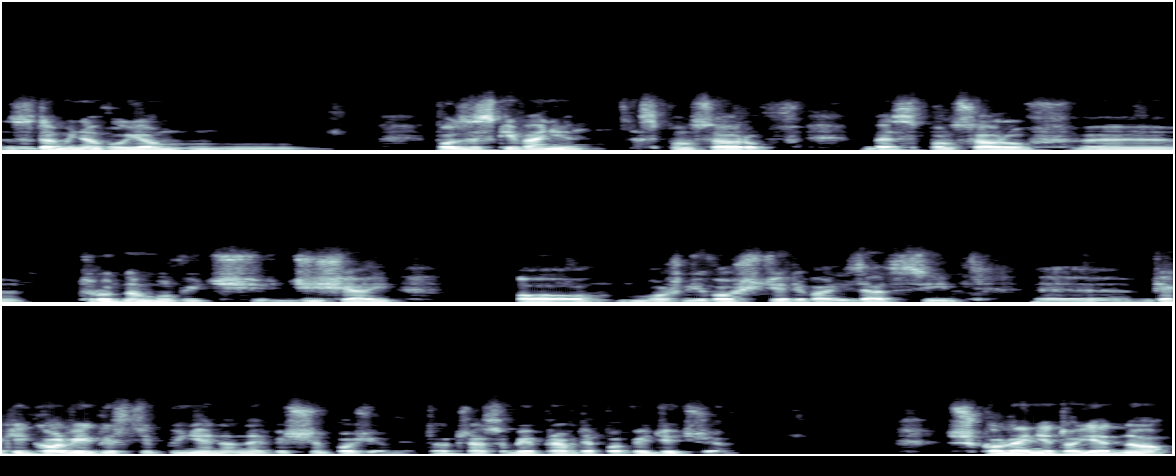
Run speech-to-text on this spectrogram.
zdominowują mm, pozyskiwanie sponsorów. Bez sponsorów trudno mówić dzisiaj o możliwości rywalizacji w jakiejkolwiek dyscyplinie na najwyższym poziomie. To trzeba sobie prawdę powiedzieć, że szkolenie to jedno,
